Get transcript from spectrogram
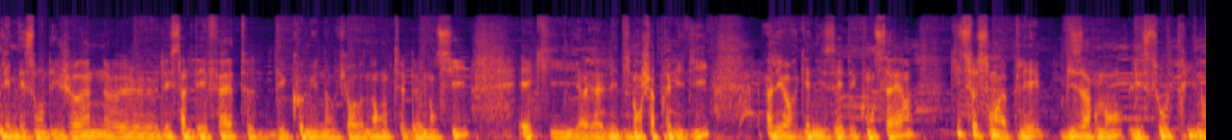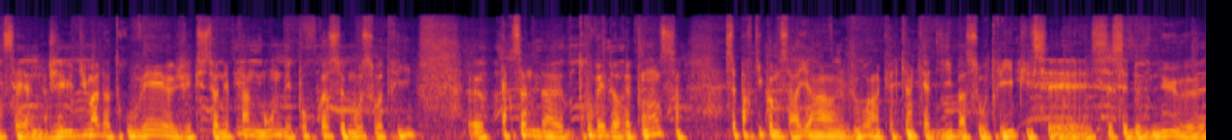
maisons des jeunes, euh, les salles des fêtes des communes environnantes de Nancy et qui, les dimanches après-midi, allaient organiser des concerts qui se sont appelés bizarrement les sauteries nancéennes. J'ai eu du mal à trouver, j'ai questionné plein de monde, mais pourquoi ce mot sauterie? Euh, Personne n'a trouvé de réponse. C'est parti comme ça. Il y a un jour un, quelqu'un qui a dit bah, sauterie, puis c'est devenu euh,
